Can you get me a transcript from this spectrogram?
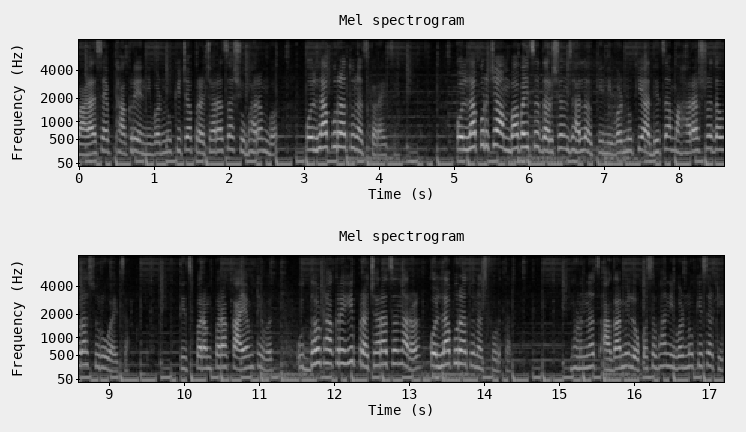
बाळासाहेब ठाकरे निवडणुकीच्या प्रचाराचा शुभारंभ कोल्हापुरातूनच करायचे. कोल्हापूरच्या अंबाबाईचं दर्शन झालं की निवडणुकी आधीचा महाराष्ट्र दौरा सुरू व्हायचा. तीच परंपरा कायम ठेवत उद्धव ठाकरेही प्रचाराचा नारळ कोल्हापुरातूनच फोडतात. म्हणूनच आगामी लोकसभा निवडणुकीसाठी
